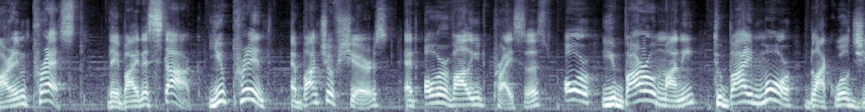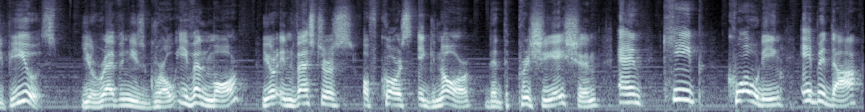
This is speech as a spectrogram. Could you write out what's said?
are impressed. They buy the stock. You print a bunch of shares at overvalued prices, or you borrow money to buy more Blackwell GPUs. Your revenues grow even more. Your investors, of course, ignore the depreciation and keep quoting EBITDA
